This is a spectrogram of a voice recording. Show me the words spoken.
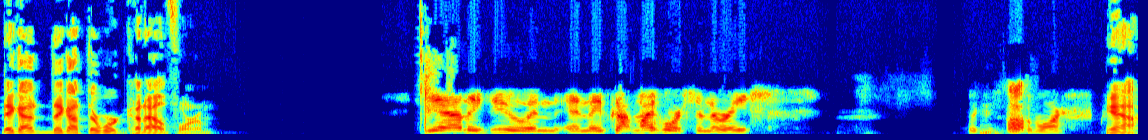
they got they got their work cut out for them. Yeah, they do, and and they've got my horse in the race, which is Baltimore. Yeah,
